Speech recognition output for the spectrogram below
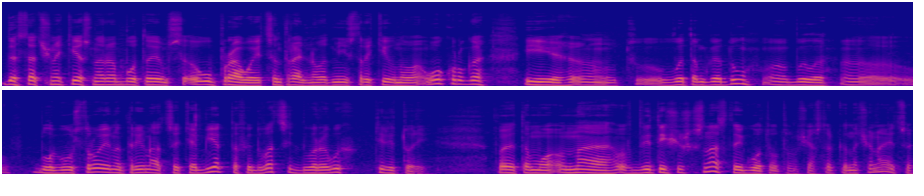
достаточно тесно работаем с управой Центрального административного округа. И э, в этом году э, было э, благоустроено 13 объектов и 20 дворовых территорий. Поэтому на, в 2016 год, вот он сейчас только начинается,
